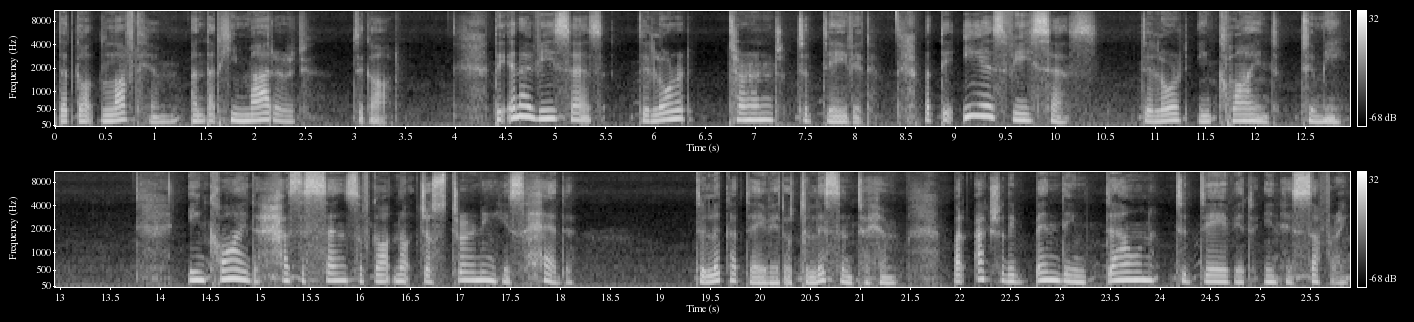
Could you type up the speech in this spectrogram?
that God loved him and that he mattered to God. The NIV says, The Lord turned to David, but the ESV says, The Lord inclined to me. Inclined has the sense of God not just turning his head to look at David or to listen to him, but actually bending down to David in his suffering.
